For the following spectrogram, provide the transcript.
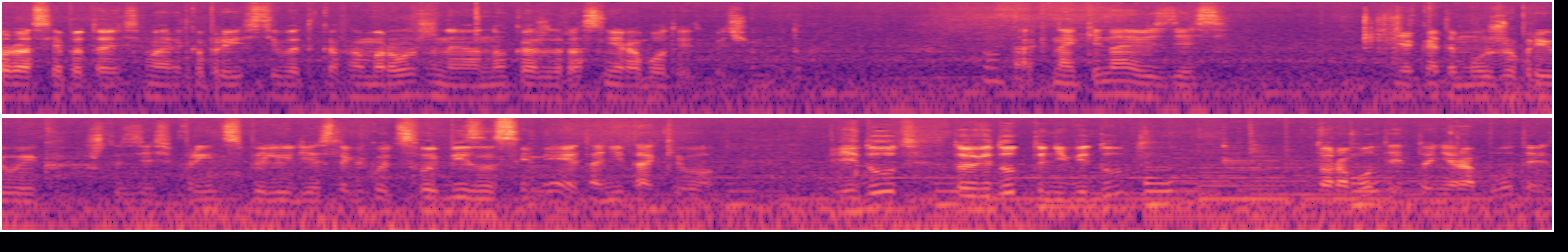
Второй раз я пытаюсь Марика привести в это кафе мороженое, оно каждый раз не работает почему-то. Ну так, на Окинаве здесь я к этому уже привык, что здесь, в принципе, люди, если какой-то свой бизнес имеют, они так его ведут, то ведут, то не ведут, то работает, то не работает.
